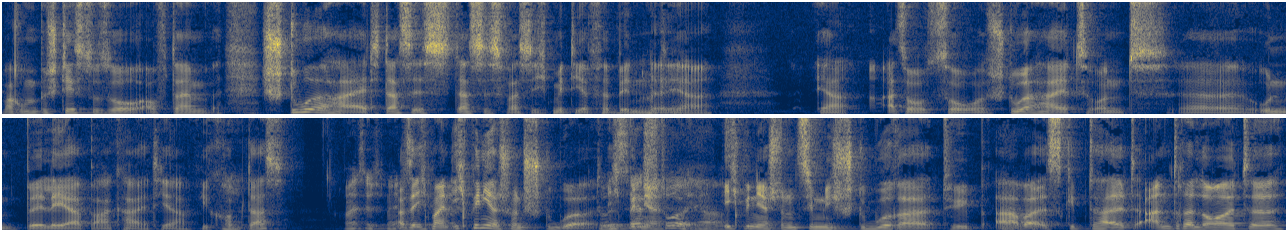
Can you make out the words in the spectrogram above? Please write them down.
warum bestehst du so auf deinem Sturheit? Das ist, das ist, was ich mit dir verbinde, ja. Ja, also so Sturheit und äh, Unbelehrbarkeit, ja. Wie kommt das? Weiß ich nicht. Also ich meine, ich bin ja schon stur. Du bist ich bin ja, stur, ja. Ich bin ja schon ein ziemlich sturer Typ, aber es gibt halt andere Leute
